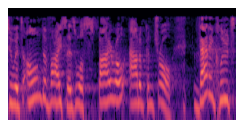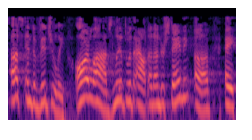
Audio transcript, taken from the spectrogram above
to its own devices will spiral out of control. That includes us individually. Our lives lived without an understanding of a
